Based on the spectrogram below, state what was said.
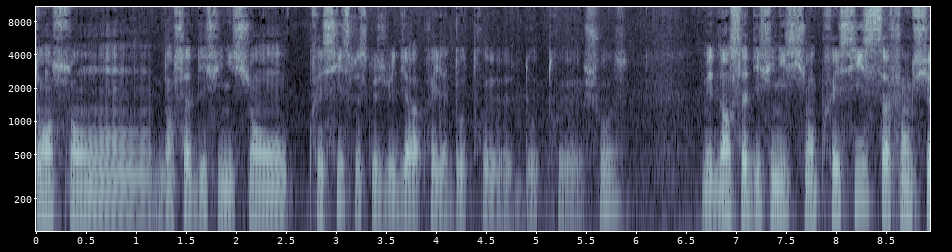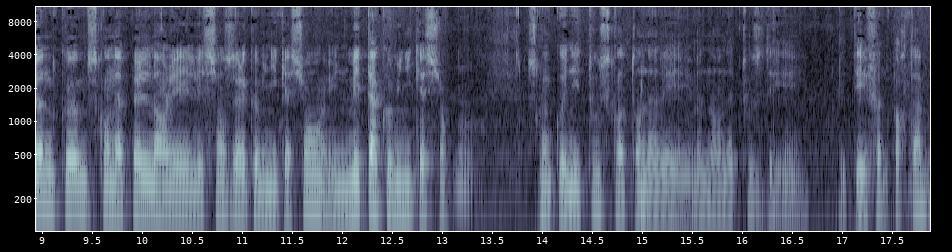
dans, sa définition précise, parce que je vais dire après, il y a d'autres choses, mais dans sa définition précise, ça fonctionne comme ce qu'on appelle dans les, sciences de la communication une métacommunication. Ce qu'on connaît tous quand on a les, maintenant on a tous des, téléphones portables.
